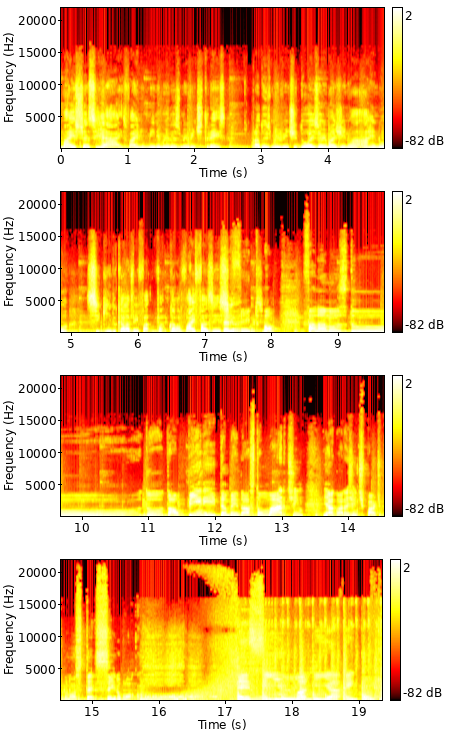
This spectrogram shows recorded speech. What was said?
mais chances reais, vai no mínimo em 2023 para 2022 eu imagino a, a, Renault seguindo o que ela, vem que ela vai fazer esse Perfeito. ano. Bom, falamos do, do da Alpine e também da Aston Martin e agora a gente parte para o nosso terceiro bloco. F1 Mania em ponto.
